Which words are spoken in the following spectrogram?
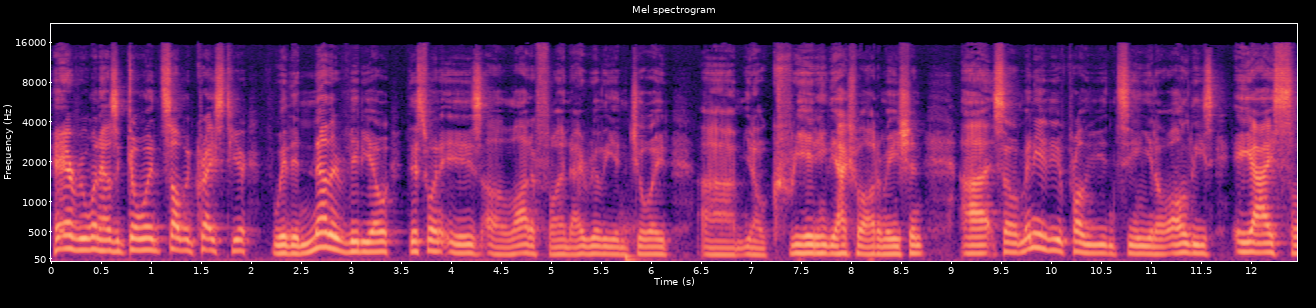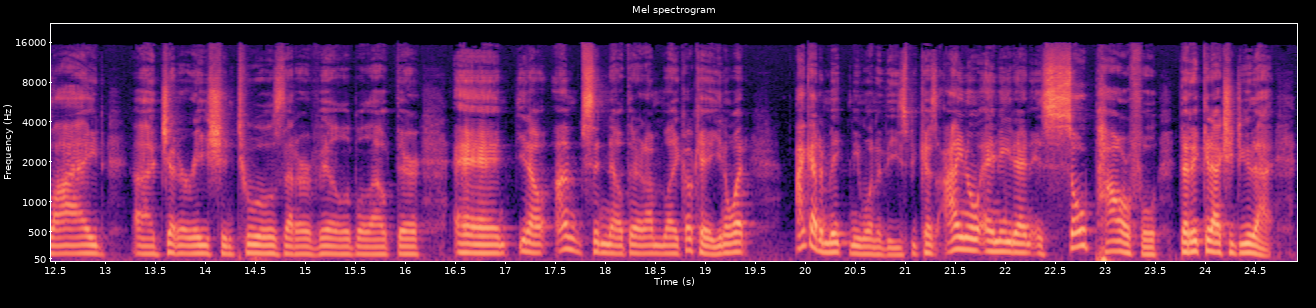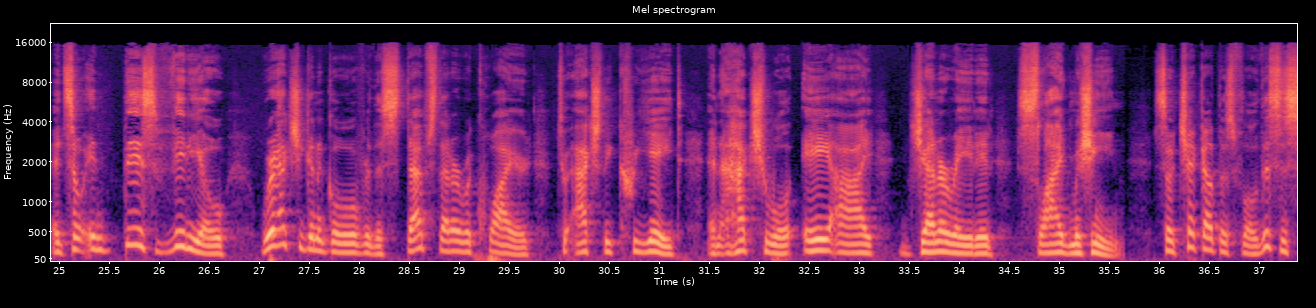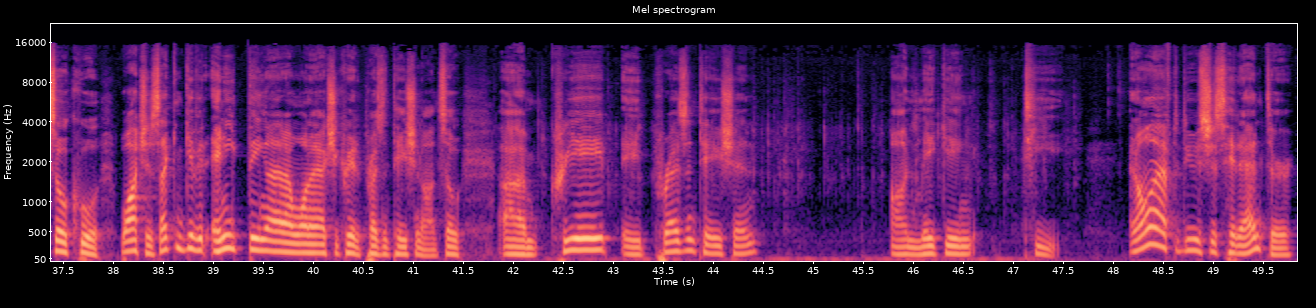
Hey everyone, how's it going? Solomon Christ here with another video. This one is a lot of fun. I really enjoyed, um, you know, creating the actual automation. Uh, so many of you have probably been seeing, you know, all these AI slide uh, generation tools that are available out there. And, you know, I'm sitting out there and I'm like, okay, you know what? I got to make me one of these because I know N8N is so powerful that it could actually do that. And so in this video, we're actually going to go over the steps that are required to actually create an actual AI generated slide machine. So check out this flow. This is so cool. Watch this. I can give it anything that I want to actually create a presentation on. So um, create a presentation on making tea. And all I have to do is just hit enter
